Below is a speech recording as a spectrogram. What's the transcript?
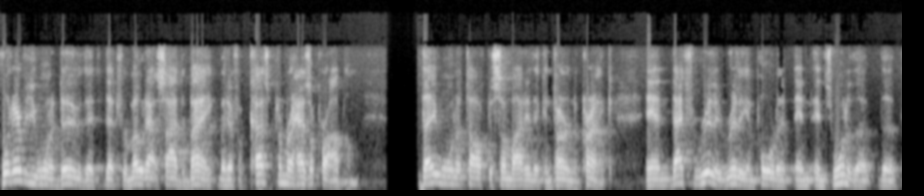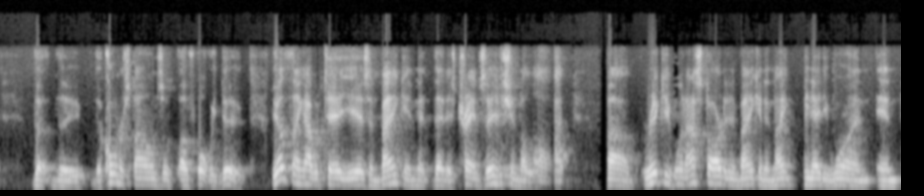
whatever you want to do that, that's remote outside the bank. But if a customer has a problem, they want to talk to somebody that can turn the crank. And that's really, really important. And, and it's one of the, the, the, the, the cornerstones of, of what we do. The other thing I would tell you is in banking that, that has transitioned a lot uh, Ricky, when I started in banking in 1981, and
